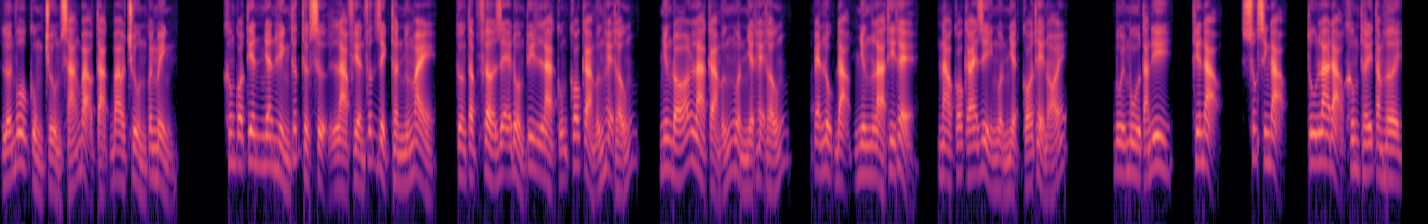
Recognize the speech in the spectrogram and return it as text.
lớn vô cùng chùm sáng bạo tạc bao trùm quanh mình không có tiên nhân hình thức thực sự là phiền phức dịch thần nhướng mày, cường tập phở dễ đổm tuy là cũng có cảm ứng hệ thống, nhưng đó là cảm ứng nguồn nhiệt hệ thống, pen lục đạo nhưng là thi thể, nào có cái gì nguồn nhiệt có thể nói. Bùi mù tán đi, thiên đạo, xuất sinh đạo, tu la đạo không thấy tăm hơi,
